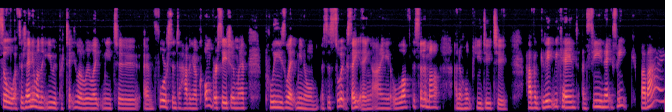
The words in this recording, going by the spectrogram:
So, if there's anyone that you would particularly like me to um, force into having a conversation with, please let me know. This is so exciting. I love the cinema and I hope you do too. Have a great weekend and see you next week. Bye bye.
